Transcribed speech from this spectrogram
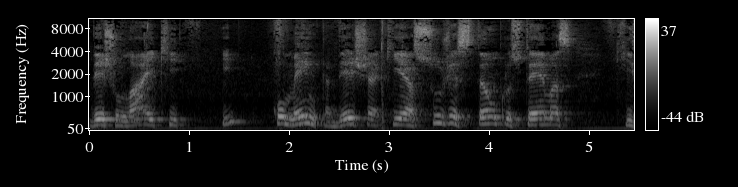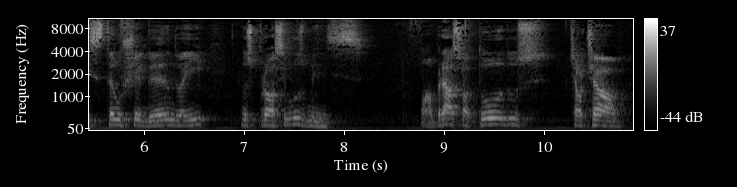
deixa o like e comenta, deixa aqui a sugestão para os temas que estão chegando aí nos próximos meses. Um abraço a todos, tchau, tchau.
